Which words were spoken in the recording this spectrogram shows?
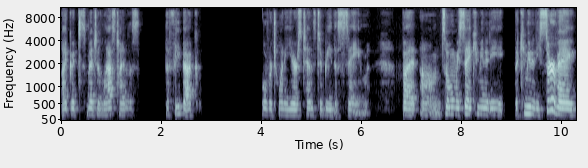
like I mentioned last time, this, the feedback over 20 years tends to be the same. But um, so when we say community, the community survey,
